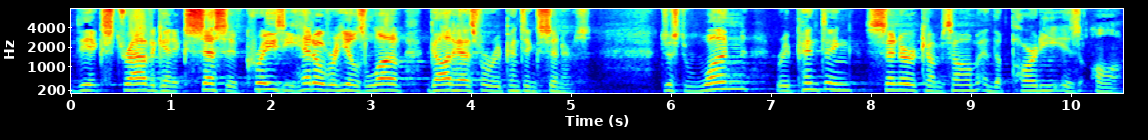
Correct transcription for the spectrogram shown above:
the extravagant, excessive, crazy, head over heels love God has for repenting sinners. Just one repenting sinner comes home and the party is on.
